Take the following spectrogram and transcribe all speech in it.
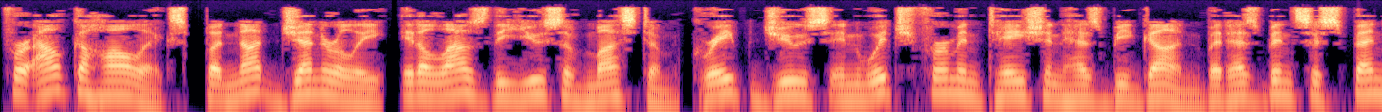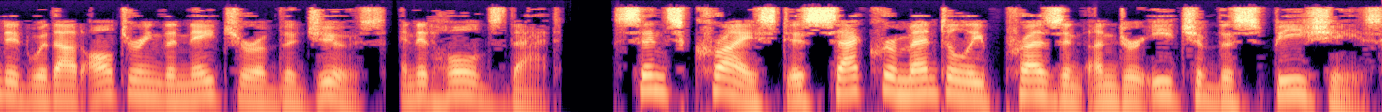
For alcoholics, but not generally, it allows the use of mustum grape juice in which fermentation has begun but has been suspended without altering the nature of the juice, and it holds that, "...since Christ is sacramentally present under each of the species,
